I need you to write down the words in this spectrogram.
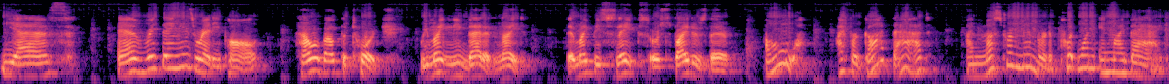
Yes. Everything is ready, Paul. How about the torch? We might need that at night. There might be snakes or spiders there. Oh, I forgot that. I must remember to put one in my bag.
